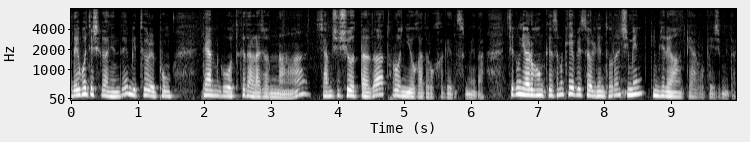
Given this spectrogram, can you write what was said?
네 번째 시간인데 미투 열풍 대한민국 어떻게 달라졌나 잠시 쉬었다가 토론 이어가도록 하겠습니다. 지금 여러분께서는 KBS 열린 토론 시민 김진애와 함께 하고 계십니다.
